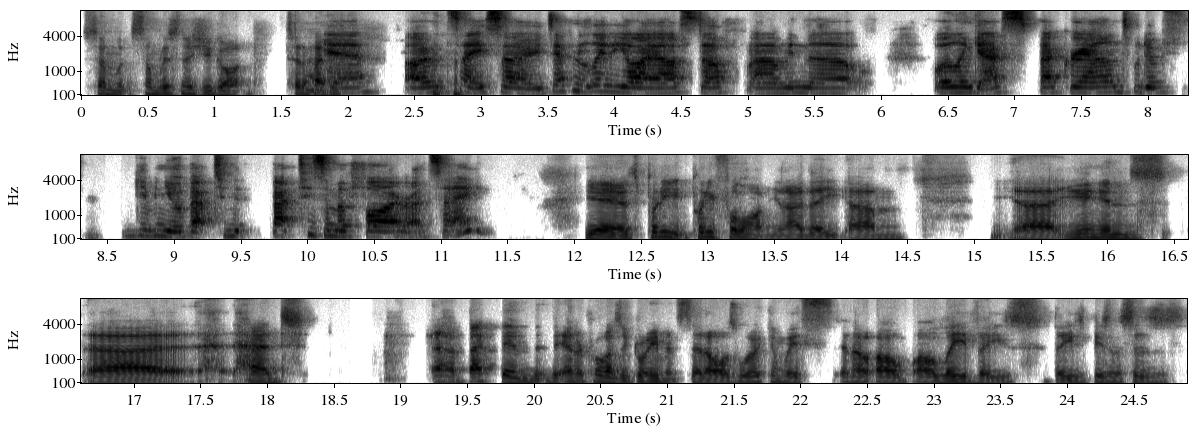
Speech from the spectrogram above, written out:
some some listeners you got today. Yeah, I would say so. Definitely the IR stuff um, in the oil and gas background would have given you a baptism baptism of fire, I'd say. Yeah, it's pretty pretty full on. You know, the um, uh, unions uh, had uh, back then the, the, enterprise agreements that I was working with, and I'll, I'll, I'll, leave these these businesses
